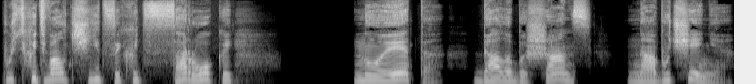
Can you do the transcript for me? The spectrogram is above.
Пусть хоть волчицей, хоть сорокой. Но это дало бы шанс на обучение,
